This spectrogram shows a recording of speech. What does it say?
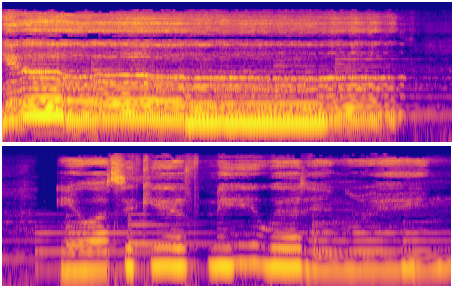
you. You are to give me wedding ring.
